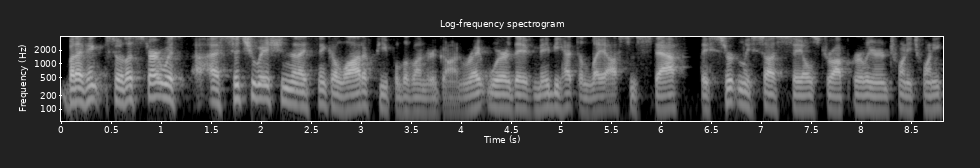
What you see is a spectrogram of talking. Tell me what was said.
but I think so. Let's start with a situation that I think a lot of people have undergone, right? Where they've maybe had to lay off some staff. They certainly saw sales drop earlier in 2020.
